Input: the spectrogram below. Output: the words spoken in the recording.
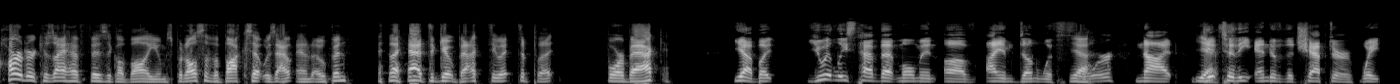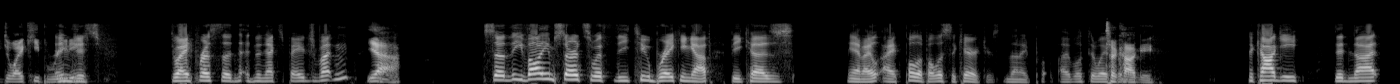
harder because I have physical volumes, but also the box set was out and open, and I had to go back to it to put four back. Yeah, but you at least have that moment of I am done with 4, Yeah. not Yes. get to the end of the chapter. Wait, do I keep reading? just do I press the the next page button? yeah. So the volume starts with the two breaking up because, man, I I pulled up a list of characters and then I I looked away. Takagi. Takagi did not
